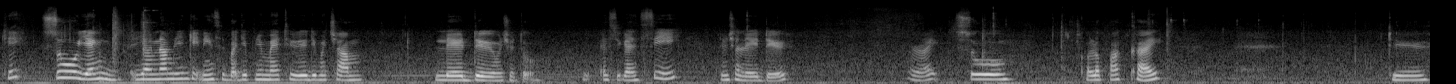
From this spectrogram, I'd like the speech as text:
Okay. So yang yang RM6 ni sebab dia punya material dia macam leather macam tu. As you can see, dia macam leather. Alright. So kalau pakai dia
